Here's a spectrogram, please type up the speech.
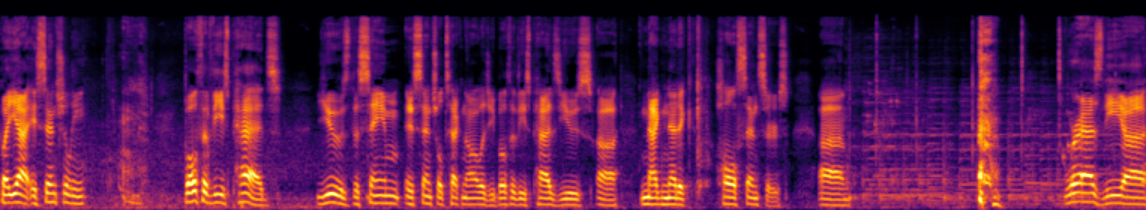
But yeah, essentially, both of these pads use the same essential technology. Both of these pads use uh, magnetic Hall sensors. Um, whereas the, uh,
